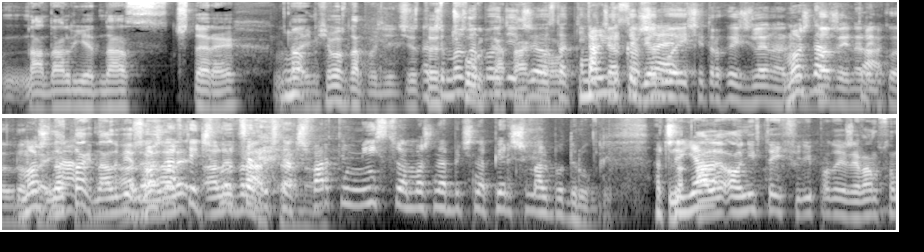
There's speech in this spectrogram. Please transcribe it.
nadal jedna z czterech, wydaje mi się, można powiedzieć, że to Znaczy, jest można czwórka, powiedzieć, tak? że no. ostatnimi Tak, czasy wiodło jej się trochę źle na, można- gorzej na tak, rynku można- europejskim. No tak, no ale wiesz, Można ale- w tej czwórce być wraca, na no. czwartym miejscu, a można być na pierwszym albo drugim. Znaczy No, ja, Ale oni w tej chwili podejrzewam są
